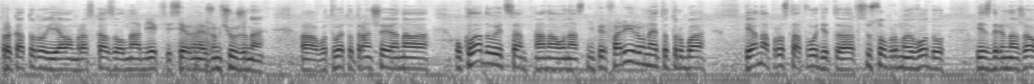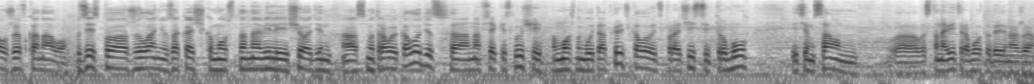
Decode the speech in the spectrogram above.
про которую я вам рассказывал на объекте Северная Жемчужина. А, вот в эту траншею она укладывается, она у нас не перфорирована, эта труба, и она просто отводит э, всю собранную воду из дренажа уже в канаву. Здесь по желанию заказчика мы установили еще один смотровой колодец. На всякий случай можно будет открыть колодец, прочистить трубу и тем самым восстановить работу дренажа.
